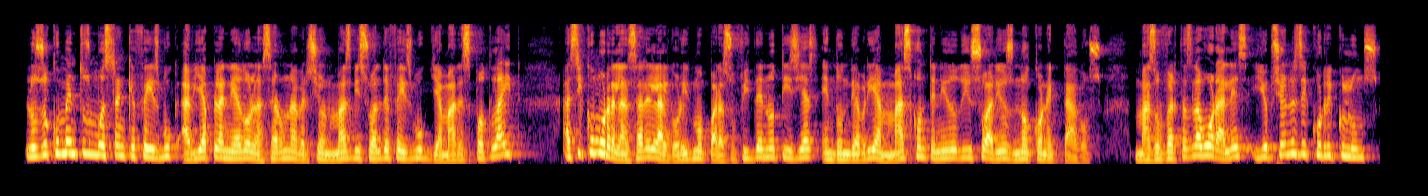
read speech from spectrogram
Los documentos muestran que Facebook había planeado lanzar una versión más visual de Facebook llamada Spotlight, así como relanzar el algoritmo para su feed de noticias en donde habría más contenido de usuarios no conectados, más ofertas laborales y opciones de currículums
